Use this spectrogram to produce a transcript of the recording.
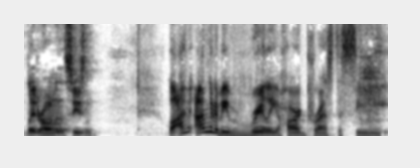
later on in the season. Well, I'm, I'm going to be really hard pressed to see,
